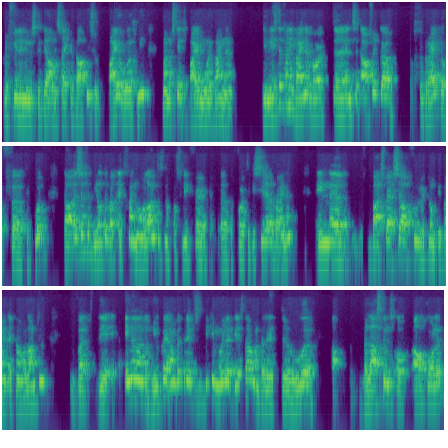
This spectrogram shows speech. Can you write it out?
profiel in die muskadel, die suiker dalk nie so baie hoog nie, maar nog steeds baie mooi wyne. Die meeste van die wyne word uh, in Suid-Afrika gebruik of uh, verkoop. Daar is 'n gedeelte wat uitgaan Holland is nog ons lief vir uh, gefortifiseerde wyne en uh, Badsberg self voer 'n klompie wyn uit na Holland toe wat die Engeland of UK aanbetref is dit bietjie moeilik deesdae want hulle het uh, hoë uh, belastings op alkohol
